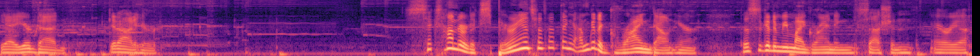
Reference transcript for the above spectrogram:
Yeah, you're dead. Get out of here. 600 experience with that thing? I'm gonna grind down here. This is gonna be my grinding session area.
